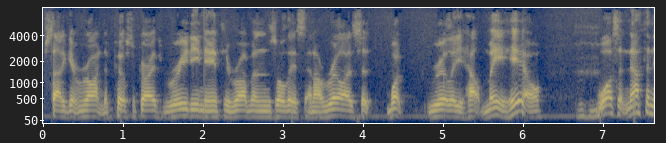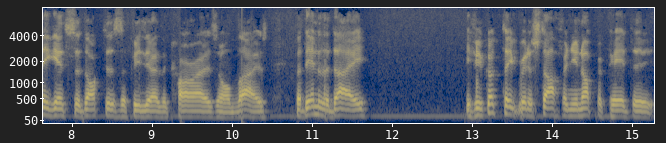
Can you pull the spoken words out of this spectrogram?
started getting right into personal growth, reading Anthony Robbins, all this, and I realised that what really helped me heal wasn't nothing against the doctors, the physio, the chiros, and all those. But at the end of the day, if you've got deep rooted stuff and you're not prepared to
